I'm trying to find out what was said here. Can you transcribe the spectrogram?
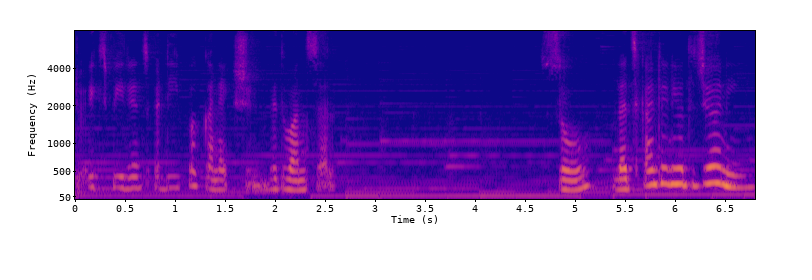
to experience a deeper connection with oneself. So, let's continue the journey.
